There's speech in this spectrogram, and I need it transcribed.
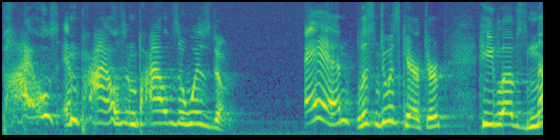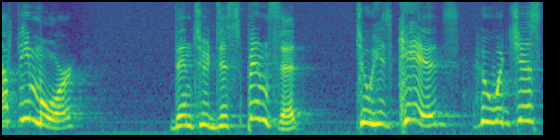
piles and piles and piles of wisdom. And, listen to his character, he loves nothing more than to dispense it to his kids who would just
